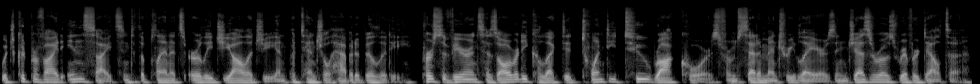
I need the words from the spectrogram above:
which could provide insight insights into the planet's early geology and potential habitability. Perseverance has already collected 22 rock cores from sedimentary layers in Jezero's river delta,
